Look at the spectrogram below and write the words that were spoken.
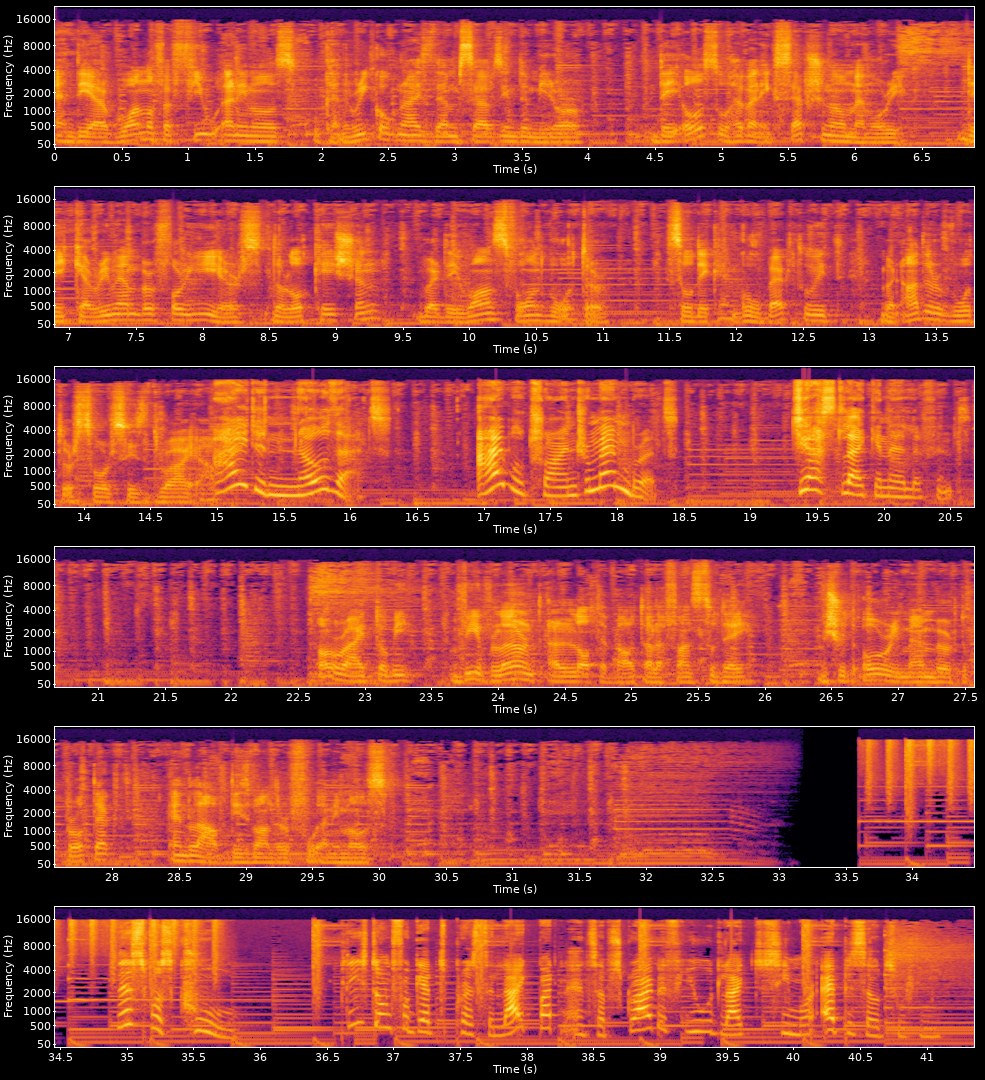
and they are one of a few animals who can recognize themselves in the mirror. They also have an exceptional memory. They can remember for years the location where they once found water, so they can go back to it when other water sources dry up. I didn't know that. I will try and remember it. Just like an elephant. Alright, Toby, we've learned a lot about elephants today. We should all remember to protect and love these wonderful animals. This was cool. Please don't forget to press the like button and subscribe if you would like to see more episodes with me. Bye!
